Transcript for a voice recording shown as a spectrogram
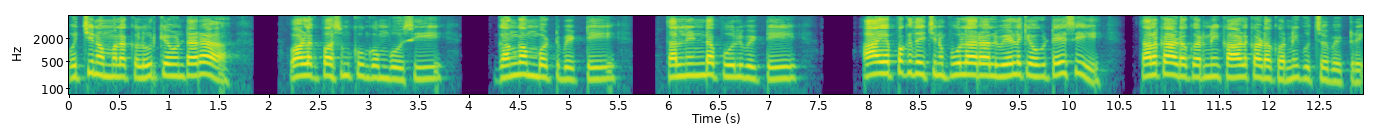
వచ్చిన అమ్మలక్కలు ఊరికే ఉంటారా? వాళ్ళకి పసుపు కుంకుమ పూసి గంగం బొట్టు పెట్టి తలనిండా పూలు పెట్టి ఆ ఎప్పకు తెచ్చిన పూలారాలు వీళ్ళకి ఒకటేసి తలకాడొకరిని కాళ్ళకాడొకరిని కూర్చోబెట్టి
